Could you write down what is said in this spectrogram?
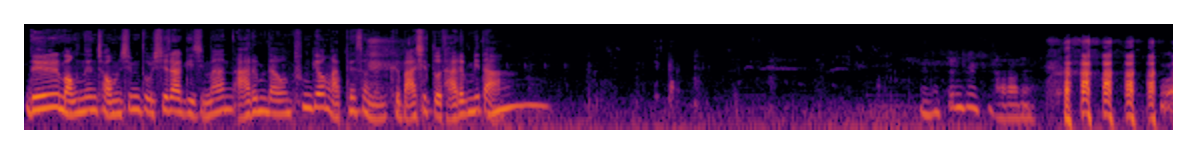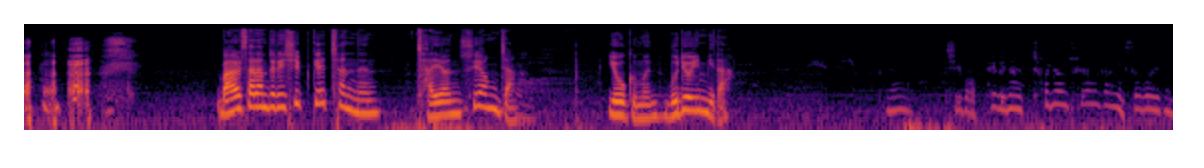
늘 먹는 점심 도시락이지만 아름다운 풍경 앞에서는 그 맛이 또 다릅니다. 이게 샌드위치 잘하네. 마을 사람들이 쉽게 찾는 자연 수영장. 요금은 무료입니다. 그냥 집 앞에 그냥 천연 수영장이 있어 보이는.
